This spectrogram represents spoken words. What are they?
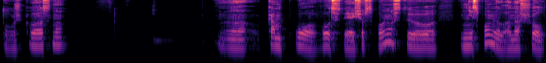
Тоже классно. А, комп... О, вот что я еще вспомнил, что не вспомнил, а нашел.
